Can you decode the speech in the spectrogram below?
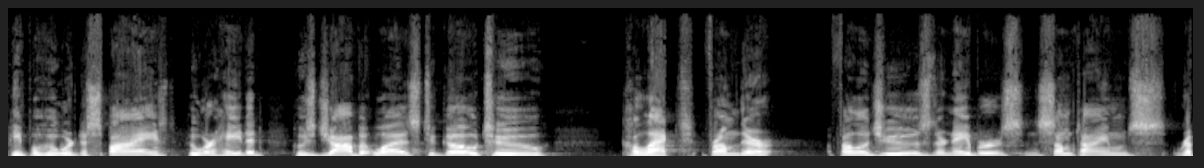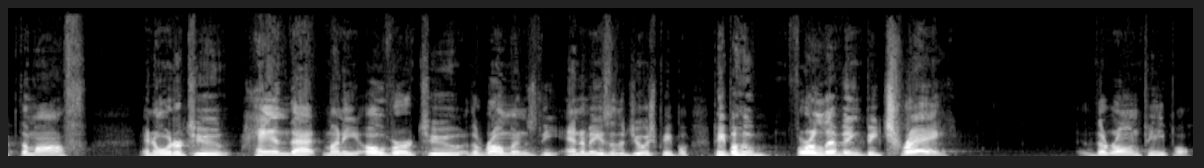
people who were despised, who were hated, whose job it was to go to collect from their fellow Jews, their neighbors, and sometimes rip them off in order to hand that money over to the Romans, the enemies of the Jewish people, people who, for a living, betray their own people.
